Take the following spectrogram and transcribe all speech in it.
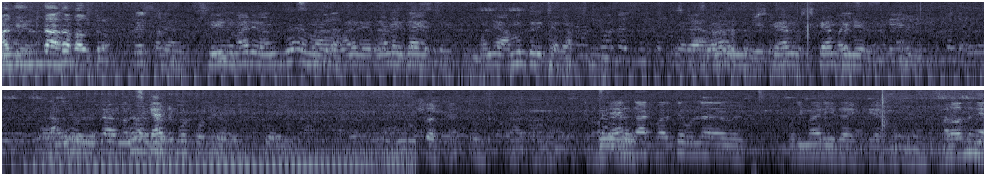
அது இருந்தால் தான் பௌத்திரம் சீன் மாதிரி வந்து இதாகிடுச்சு கொஞ்சம் அமுத்துருச்சு எல்லாம் ஸ்கேன் ஸ்கேன் பண்ணியிருக்கேன். ஸ்கேன் ரிப்போர்ட் போட்டு ஸ்கேன் கார்டு பார்த்து உள்ள பொடி மாதிரி இதாக இருக்கு அது வந்துங்க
